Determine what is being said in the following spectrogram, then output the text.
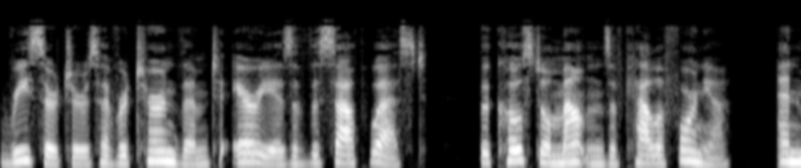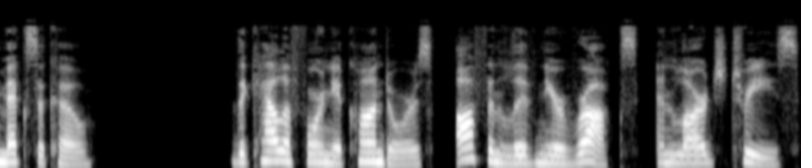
Researchers have returned them to areas of the Southwest, the coastal mountains of California, and Mexico. The California condors often live near rocks and large trees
